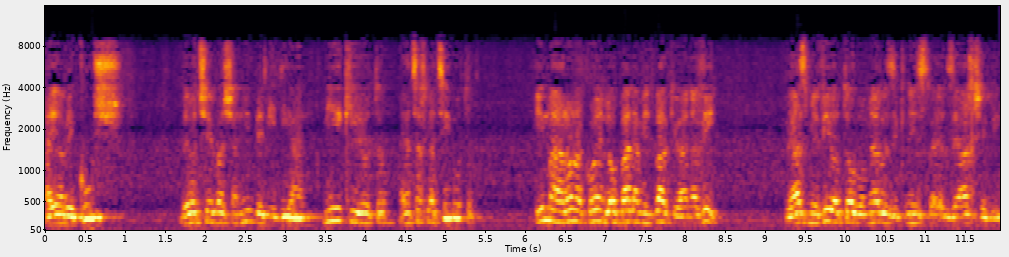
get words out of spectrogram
היה בכוש, ועוד שבע שנים במדיין. מי הכיר אותו? היה צריך להציג אותו. אם אהרון הכהן לא בא למדבר כי הוא היה נביא, ואז מביא אותו ואומר לזקני ישראל, זה אח שלי,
